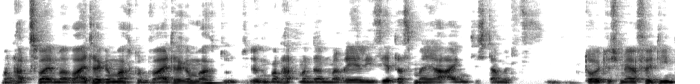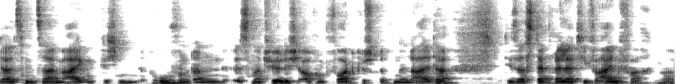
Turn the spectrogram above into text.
man hat zwar immer weitergemacht und weitergemacht und irgendwann hat man dann mal realisiert, dass man ja eigentlich damit deutlich mehr verdient als mit seinem eigentlichen Beruf. Und dann ist natürlich auch im fortgeschrittenen Alter dieser Step relativ einfach. Ne?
